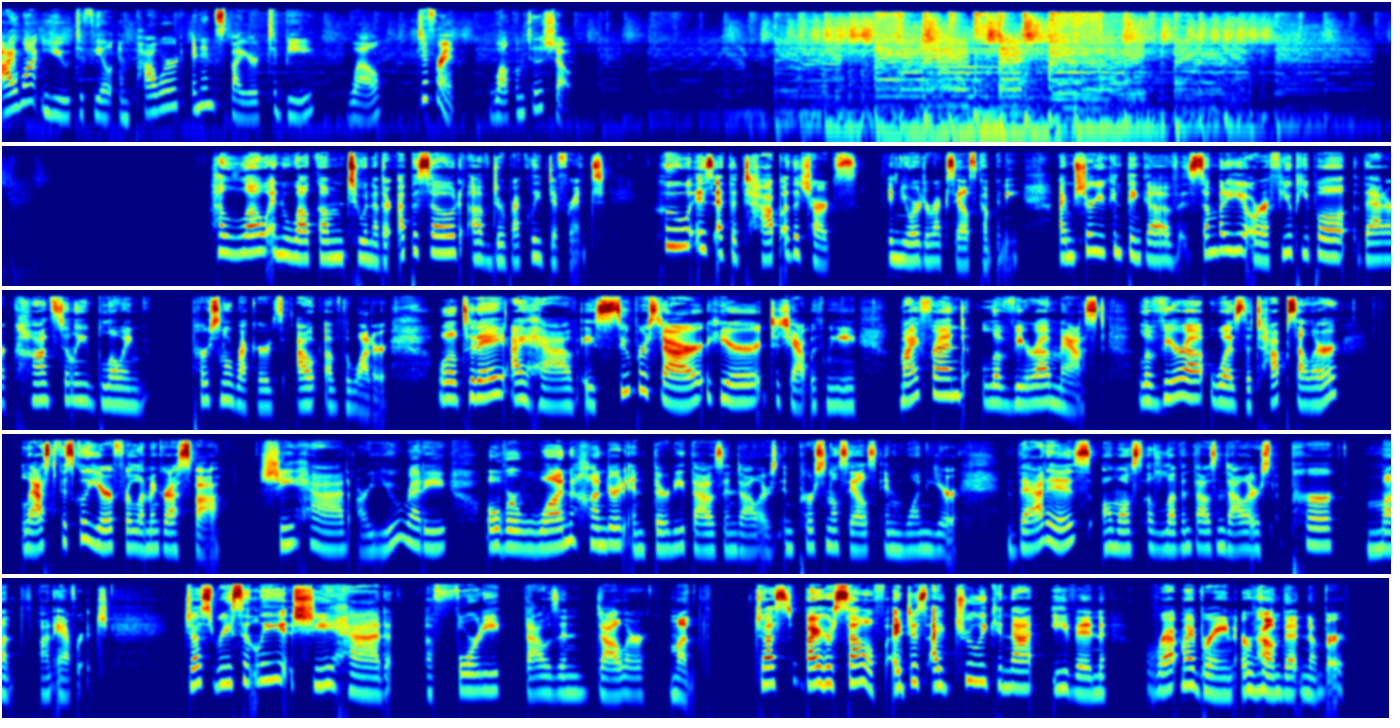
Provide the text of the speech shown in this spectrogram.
I want you to feel empowered and inspired to be, well, different. Welcome to the show. Hello, and welcome to another episode of Directly Different. Who is at the top of the charts in your direct sales company? I'm sure you can think of somebody or a few people that are constantly blowing personal records out of the water. Well, today I have a superstar here to chat with me, my friend Lavira Mast. Lavira was the top seller last fiscal year for Lemongrass Spa. She had, are you ready, over $130,000 in personal sales in one year. That is almost $11,000 per month on average. Just recently, she had a $40,000 month just by herself. I just, I truly cannot even wrap my brain around that number.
